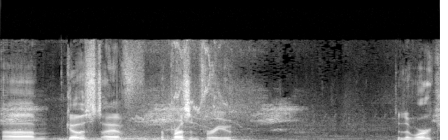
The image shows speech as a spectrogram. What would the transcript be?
Um, Ghost, I have a present for you. Did it work?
